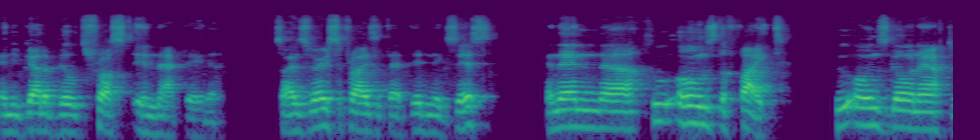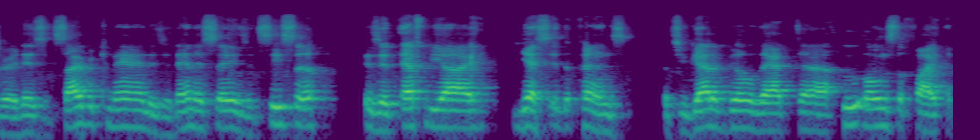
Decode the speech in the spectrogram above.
and you've got to build trust in that data. So I was very surprised that that didn't exist. And then uh, who owns the fight? Who owns going after it? Is it Cyber Command? Is it NSA? Is it CISA? Is it FBI? Yes, it depends, but you got to build that uh, who owns the fight, the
